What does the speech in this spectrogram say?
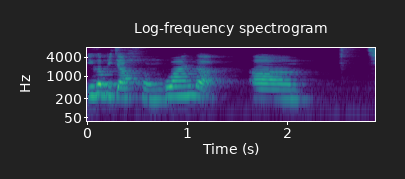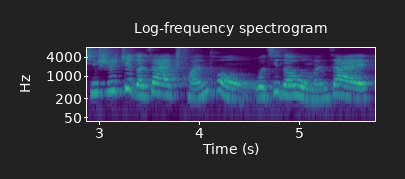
一个比较宏观的，嗯，其实这个在传统，我记得我们在。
